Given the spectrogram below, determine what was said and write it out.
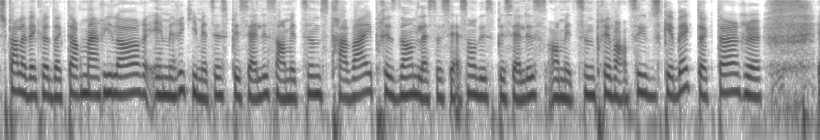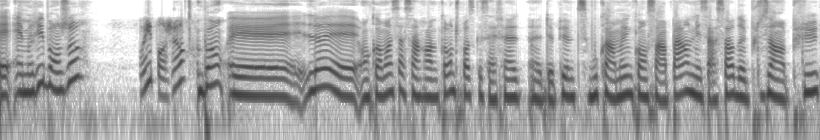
Je parle avec le docteur Marie-Laure Emery, qui est médecin spécialiste en médecine du travail, président de l'Association des spécialistes en médecine préventive du Québec. Docteur Emery, bonjour. Oui, bonjour. Bon, euh, là, euh, on commence à s'en rendre compte. Je pense que ça fait depuis un petit bout quand même qu'on s'en parle, mais ça sort de plus en plus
